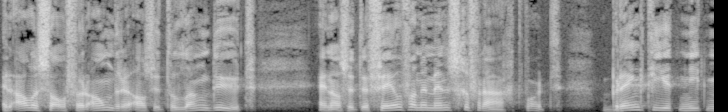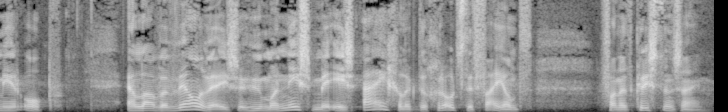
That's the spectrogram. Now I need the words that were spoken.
en alles zal veranderen als het te lang duurt. En als het te veel van de mens gevraagd wordt, brengt hij het niet meer op. En laten we wel wezen, humanisme is eigenlijk de grootste vijand van het christen zijn.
